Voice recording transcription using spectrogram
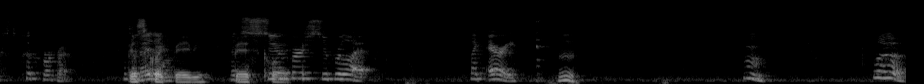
It's cooked perfect. It's Bisquick, amazing. baby. It's super, super light. It's like airy. Hmm. Hmm. Really good.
